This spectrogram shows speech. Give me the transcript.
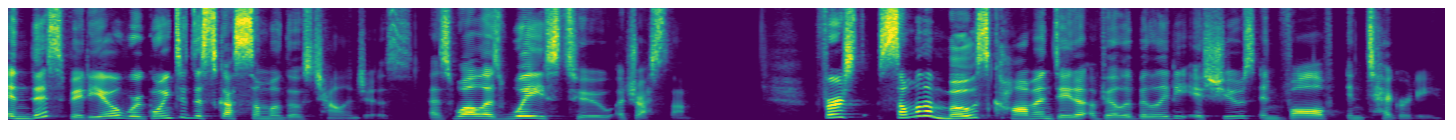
In this video, we're going to discuss some of those challenges, as well as ways to address them. First, some of the most common data availability issues involve integrity.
